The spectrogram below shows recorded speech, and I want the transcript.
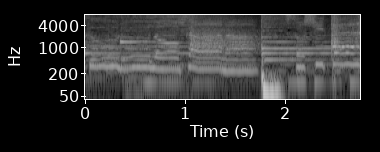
来るのかな。そして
